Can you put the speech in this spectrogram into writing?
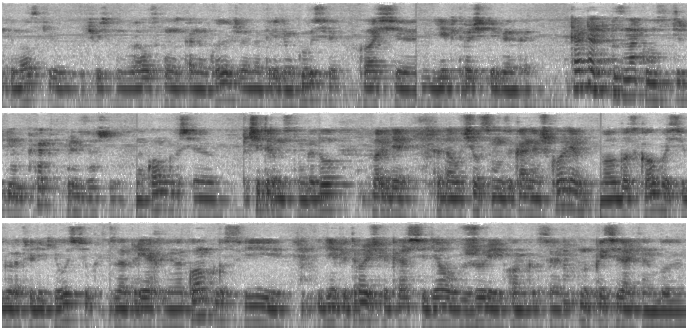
Лукиновский, учусь в Уральском музыкальном колледже на третьем курсе в классе Е. Петровича Кирбенко. Когда ты познакомился с Дербенко? Как это произошло? На конкурсе в 2014 году в Орде, когда учился в музыкальной школе в Вологодской области, город Великий Устюг. Туда приехали на конкурс, и Евгений Петрович как раз сидел в жюри конкурса, ну, председателем был.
